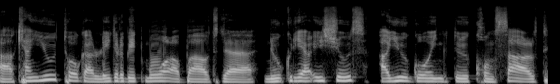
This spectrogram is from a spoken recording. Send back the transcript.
Uh, can you talk a little bit more about the nuclear issues? Are you going to consult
